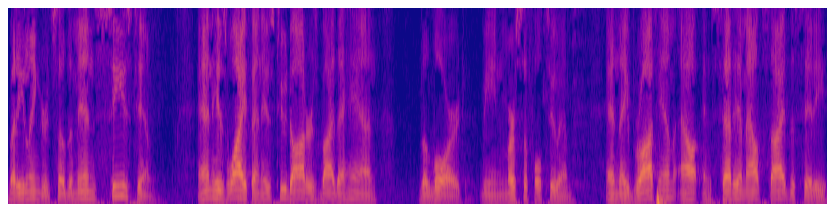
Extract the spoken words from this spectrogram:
But he lingered. So the men seized him and his wife and his two daughters by the hand, the Lord being merciful to him. And they brought him out and set him outside the city.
